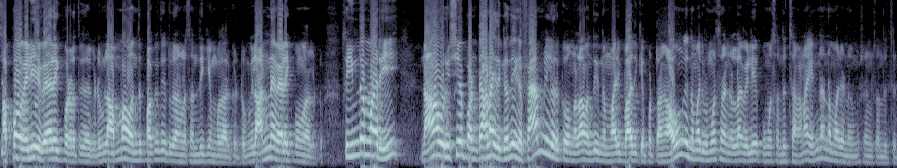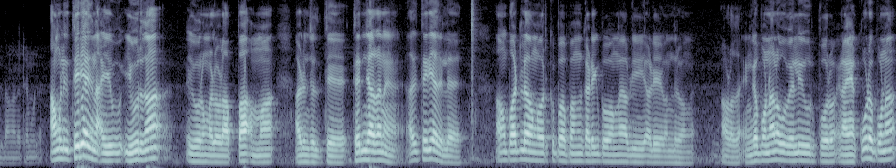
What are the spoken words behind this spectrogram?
அப்பா வெளியே வேலைக்கு போறதுக்கு இருக்கட்டும் இல்லை அம்மா வந்து பக்கத்து வீட்டுக்காரங்களை சந்திக்கும் போதா இருக்கட்டும் இல்லை அண்ணன் வேலைக்கு போகும்போதா இருக்கட்டும். ஸோ இந்த மாதிரி நான் ஒரு விஷயம் பண்ணிட்டேன். ஆனால் இதுக்கு வந்து எங்கள் ஃபேமிலியில் இருக்கவங்கலாம் வந்து இந்த மாதிரி பாதிக்கப்பட்டாங்க. அவங்க இந்த மாதிரி விமர்சனங்கள்லாம் வெளியே போகும்போது சந்திச்சாங்கன்னா என்னென்ன மாதிரியான விமர்சனங்கள் சந்திச்சிருந்தாங்க அந்த டைமில் அவங்களுக்கு தெரியாது. நான் இவ் இவர் தான் இவர் உங்களோட அப்பா அம்மா அப்படின்னு சொல்லிட்டு தெரிஞ்சால் தானே அது தெரியாதுல்ல. அவங்க பாட்டில் அவங்க ஒர்க்கு பார்ப்பாங்க கடைக்கு போவாங்க அப்படி அப்படியே வந்துடுவாங்க அவ்வளோதான் எங்கே போனாலும் வெளியூர் போகிறோம் நான் என் கூட போனால்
